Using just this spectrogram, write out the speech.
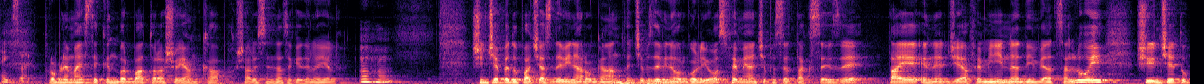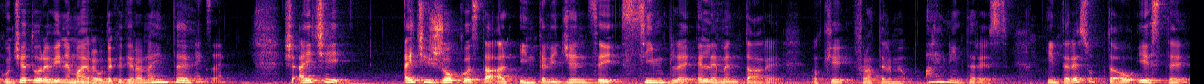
Exact. Problema este când bărbatul ăla și-o ia în cap și are senzația că e de la el. Uh-huh. Și începe după aceea să devină arogant, începe să devină orgolios, femeia începe să-l taxeze, taie energia feminină din viața lui și încetul cu încetul revine mai rău decât era înainte. Exact. Și aici e, aici e jocul ăsta al inteligenței simple, elementare. Ok, fratele meu, ai un interes. Interesul tău este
